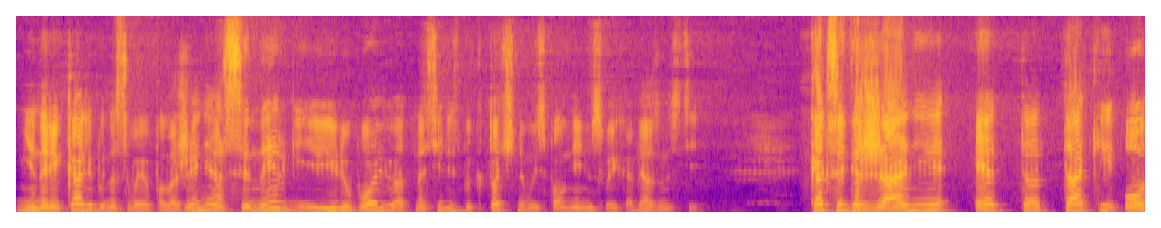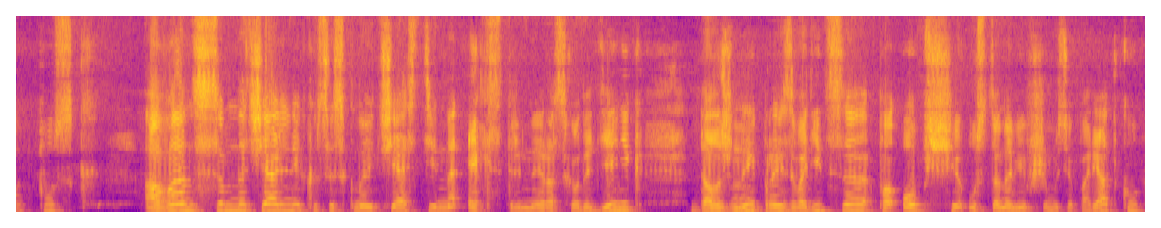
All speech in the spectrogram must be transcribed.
не нарекали бы на свое положение, а с энергией и любовью относились бы к точному исполнению своих обязанностей. Как содержание это, так и отпуск авансом начальнику сыскной части на экстренные расходы денег должны производиться по общеустановившемуся порядку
